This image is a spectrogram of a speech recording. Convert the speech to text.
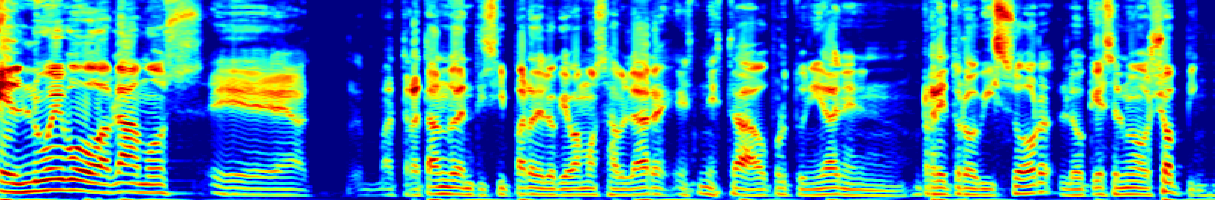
El nuevo, hablamos, eh, tratando de anticipar de lo que vamos a hablar en esta oportunidad en retrovisor, lo que es el nuevo shopping.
